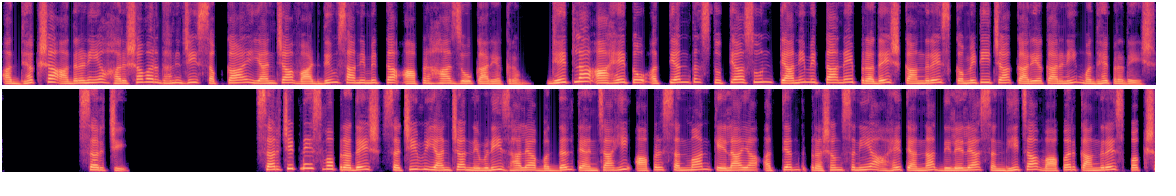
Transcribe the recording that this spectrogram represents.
अध्यक्ष आदरणीय हर्ष हर्षवर्धनजी सपकाळ यांच्या वाढदिवसानिमित्त आपण हा जो कार्यक्रम घेतला आहे तो अत्यंत स्तुत्य असून त्यानिमित्ताने प्रदेश काँग्रेस कमिटीच्या कार्यकारिणी मध्य प्रदेश सरची सरचिटणीस व प्रदेश सचिव यांच्या निवडी झाल्याबद्दल त्यांचाही आपण सन्मान केला. या अत्यंत प्रशंसनीय आहे. त्यांना दिलेल्या संधीचा वापर काँग्रेस पक्ष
